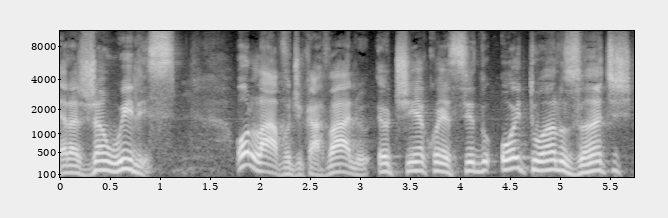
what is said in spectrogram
Era Jean Willis. Olavo de Carvalho eu tinha conhecido oito anos antes,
